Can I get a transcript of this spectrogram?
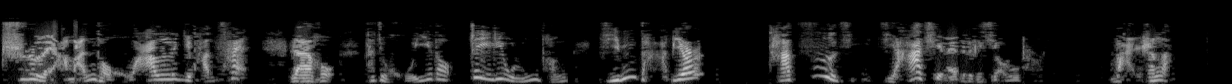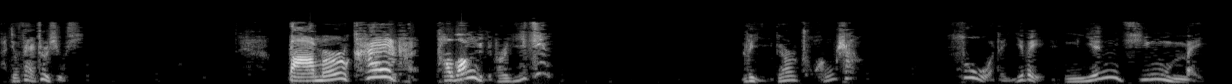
吃了俩馒头，划了一盘菜。然后他就回到这六炉棚紧把边儿，他自己夹起来的这个小炉棚。晚上啊，他就在这儿休息。把门开开，他往里边一进，里边床上坐着一位年轻美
